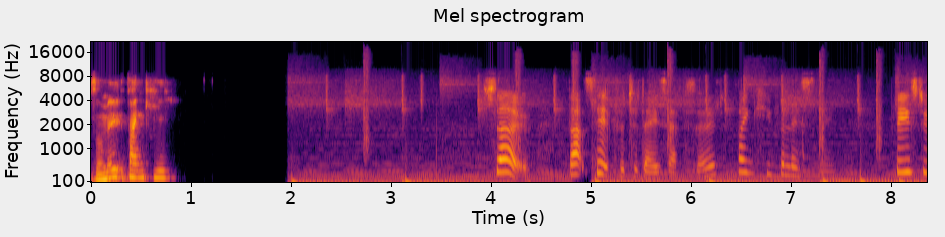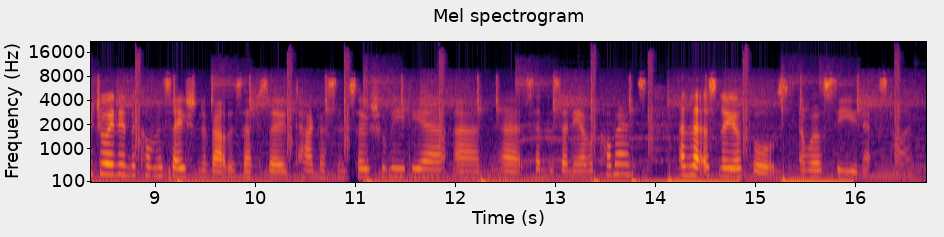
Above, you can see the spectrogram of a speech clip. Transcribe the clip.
Thank you. So, that's it for today's episode. Thank you for listening. Please do join in the conversation about this episode, tag us in social media, and uh, send us any other comments, and let us know your thoughts. And we'll see you next time.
